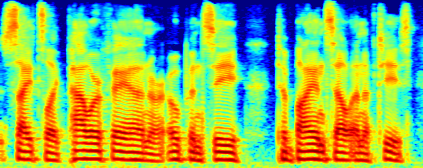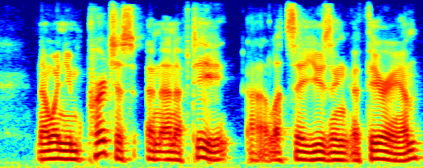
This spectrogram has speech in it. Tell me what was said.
sites like PowerFan or OpenSea to buy and sell NFTs. Now, when you purchase an NFT, uh, let's say using Ethereum,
